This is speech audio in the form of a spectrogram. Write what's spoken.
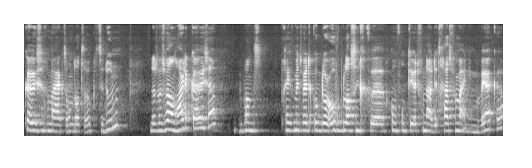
keuze gemaakt om dat ook te doen. Dat was wel een harde keuze. Want op een gegeven moment werd ik ook door overbelasting geconfronteerd van nou, dit gaat voor mij niet meer werken.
